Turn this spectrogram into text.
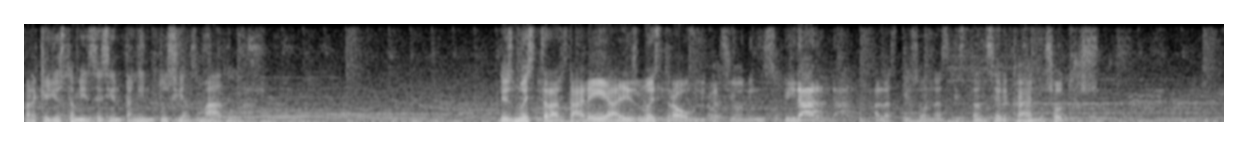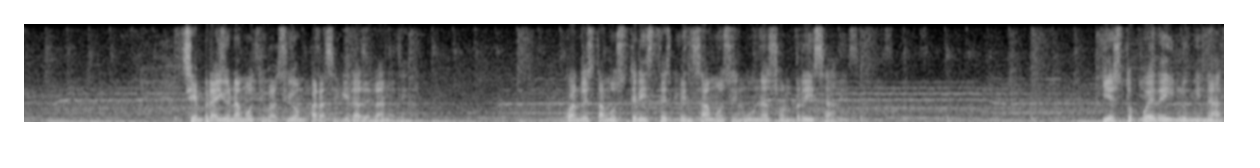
para que ellos también se sientan entusiasmados. Es nuestra tarea, es nuestra obligación inspirar a las personas que están cerca de nosotros. Siempre hay una motivación para seguir adelante. Cuando estamos tristes pensamos en una sonrisa y esto puede iluminar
